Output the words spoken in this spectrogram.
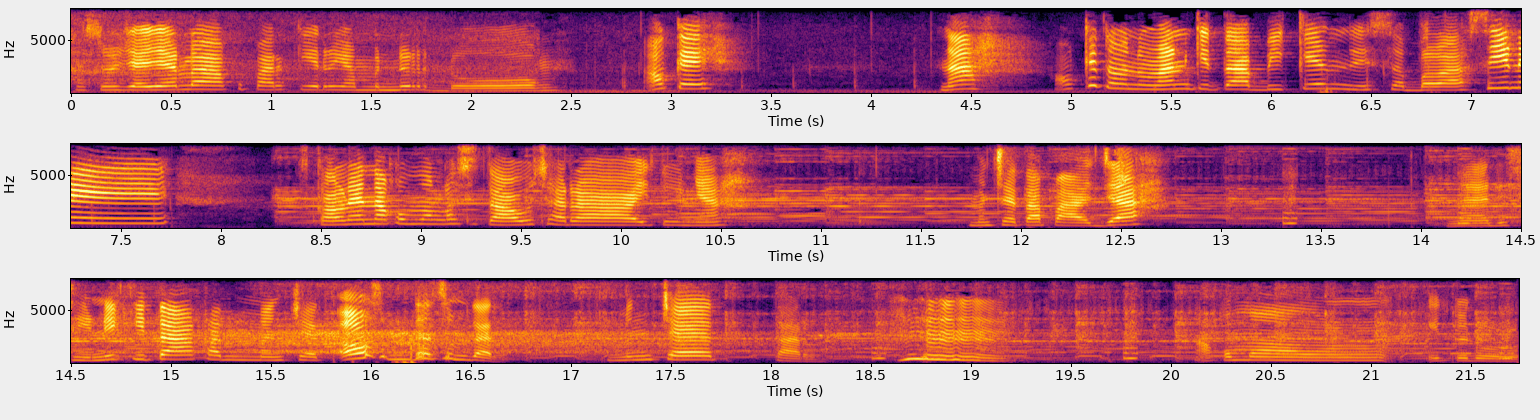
langsung aja lah aku parkir yang bener dong. Oke. Nah, oke teman-teman kita bikin di sebelah sini. Sekalian aku mau kasih tahu cara itunya. Mencet apa aja? Nah, di sini kita akan mencet. Oh, sebentar sebentar. Mencet tar. aku mau itu dulu.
